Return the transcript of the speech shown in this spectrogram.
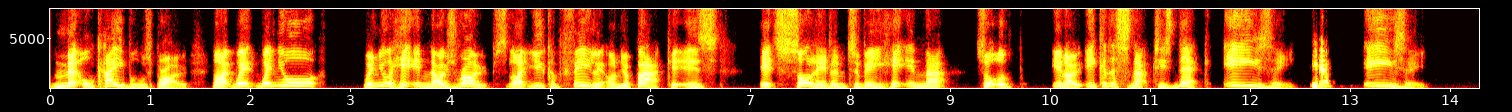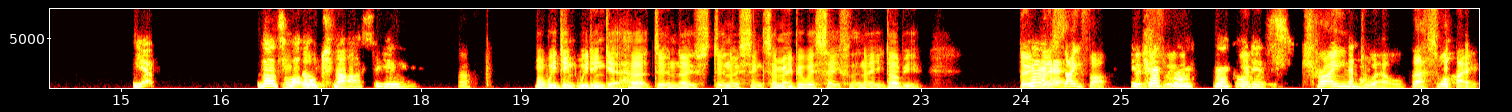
metal cables, bro. Like when when you're when you're hitting those ropes, like you can feel it on your back. It is it's solid, and to be hitting that sort of, you know, he could have snapped his neck easy. Yep. easy. Yep. That's Well- what looked nasty. Well, we didn't we didn't get hurt doing those doing those things, so maybe we're safer than AEW. Dude, we're safer because we were record we were trained Yeah. well. That's why,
